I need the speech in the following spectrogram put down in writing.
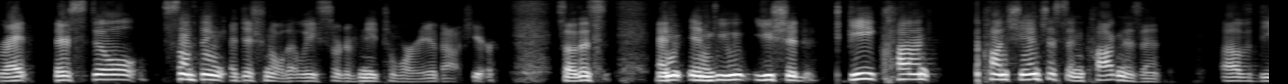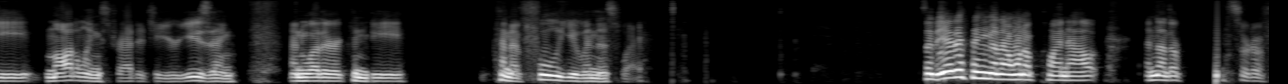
right? There's still something additional that we sort of need to worry about here. So this, and, and you, you should be con conscientious and cognizant of the modeling strategy you're using and whether it can be kind of fool you in this way. So the other thing that I want to point out, another sort of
